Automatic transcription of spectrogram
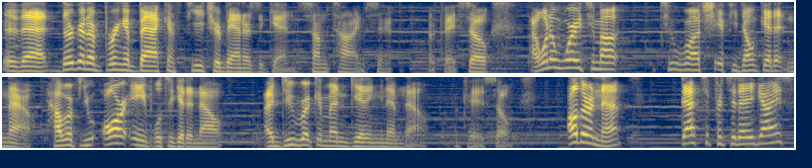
that they're going to bring it back in future banners again sometime soon. Okay, so I wouldn't worry too much too much if you don't get it now. However, if you are able to get it now, I do recommend getting them now Okay, so other than that, that's it for today, guys.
